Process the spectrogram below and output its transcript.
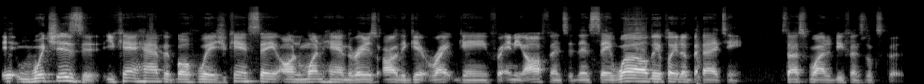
It, which is it? You can't have it both ways. You can't say on one hand the Raiders are the get right game for any offense, and then say, well, they played a bad team, so that's why the defense looks good.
